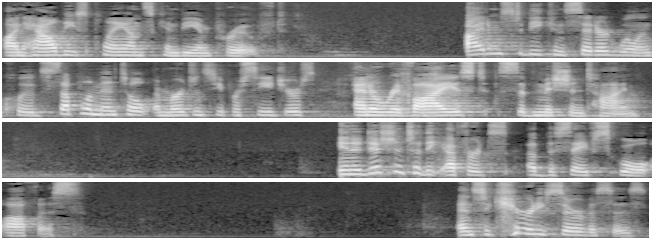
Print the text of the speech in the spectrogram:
on how these plans can be improved. Items to be considered will include supplemental emergency procedures and a revised submission time. In addition to the efforts of the Safe School Office and security services,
